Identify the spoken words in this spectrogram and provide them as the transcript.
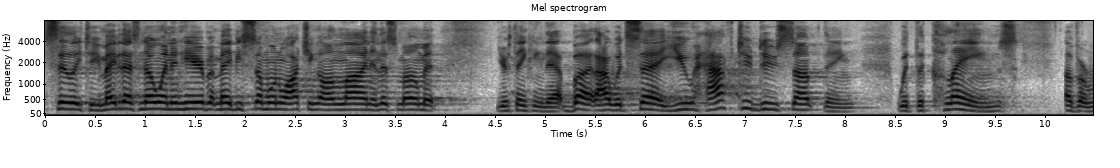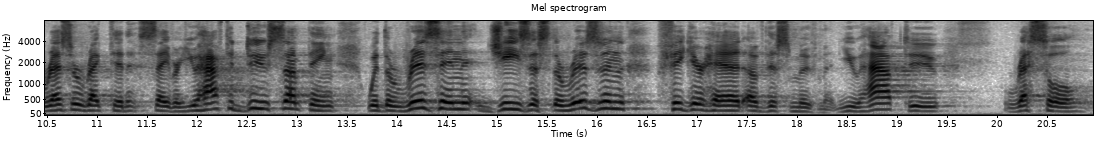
silly to you. Maybe that's no one in here, but maybe someone watching online in this moment, you're thinking that. But I would say you have to do something with the claims of a resurrected Savior. You have to do something with the risen Jesus, the risen figurehead of this movement. You have to wrestle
